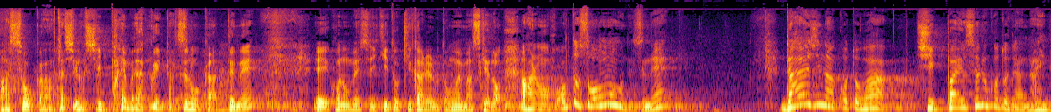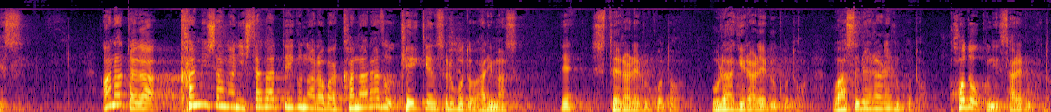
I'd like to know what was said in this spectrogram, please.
あそうか私の失敗も役に立つのかってね、えー、このメッセージきっと聞かれると思いますけど。あの本当そう思うんですね。大事なことは失敗することではないんです。あなたが神様に従っていくならば必ず経験することがあります。で捨てられること裏切られること忘れられること孤独にされること。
